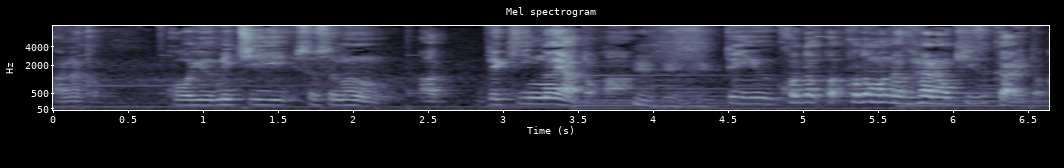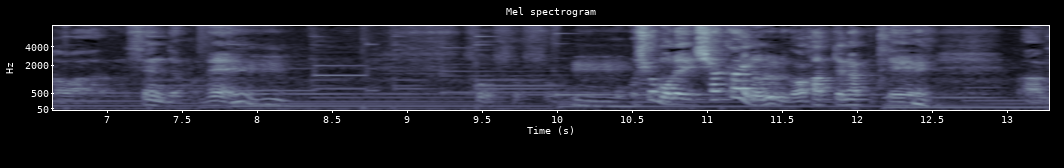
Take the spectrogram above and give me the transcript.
あなんかこういう道進むんあできんのやとか、うんうんっていう子ど子供ながらの気遣いとかはせんでもね、うんうん。そうそうそう、うんしかも俺社会のルールが分かってなくて、あの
